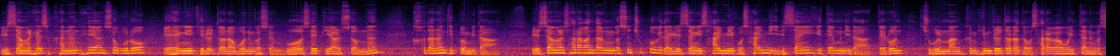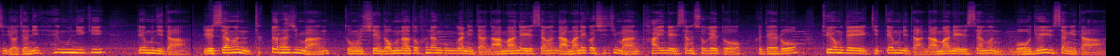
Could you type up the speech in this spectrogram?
일상을 해석하는 해안 속으로 여행의 길을 떠나보는 것은 무엇에 비할 수 없는 커다란 기쁨이다. 일상을 살아간다는 것은 축복이다. 일상이 삶이고 삶이 일상이기 때문이다. 때론 죽을 만큼 힘들더라도 살아가고 있다는 것은 여전히 행운이기 때문이다. 일상은 특별하지만 동시에 너무나도 흔한 공간이다. 나만의 일상은 나만의 것이지만 타인의 일상 속에도 그대로 투영되어 있기 때문이다. 나만의 일상은 모두의 일상이다.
